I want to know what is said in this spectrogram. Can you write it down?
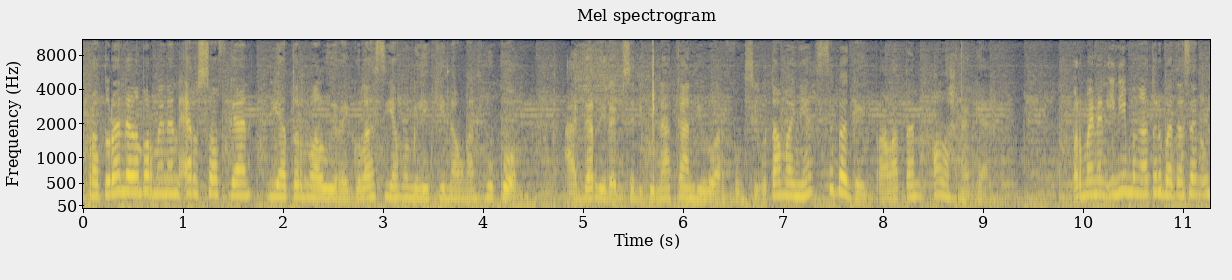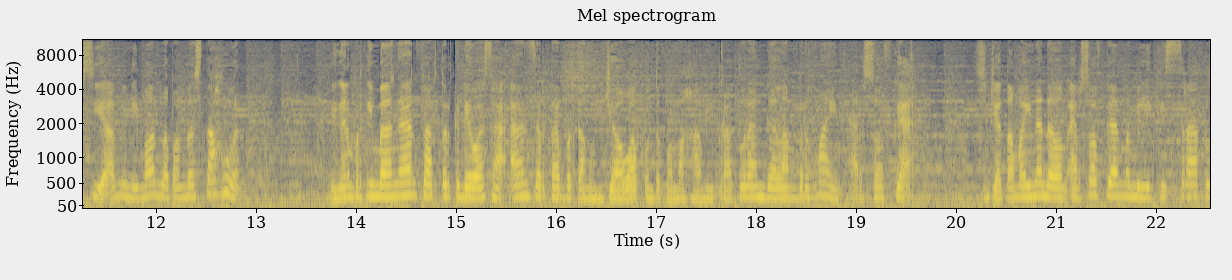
Peraturan dalam permainan airsoft gun diatur melalui regulasi yang memiliki naungan hukum agar tidak bisa digunakan di luar fungsi utamanya sebagai peralatan olahraga. Permainan ini mengatur batasan usia minimal 18 tahun. Dengan pertimbangan faktor kedewasaan serta bertanggung jawab untuk memahami peraturan dalam bermain airsoft gun. Senjata mainan dalam airsoft gun memiliki 100%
